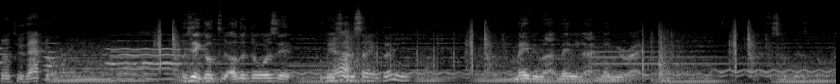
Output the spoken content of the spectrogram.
Go through that door. Say go through the other doors that I mean Yeah. it's the same thing. Maybe not, maybe not, maybe you're right. Let's go this door.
